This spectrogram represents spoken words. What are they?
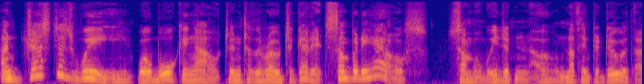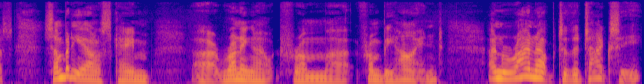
And just as we were walking out into the road to get it, somebody else someone we didn't know, nothing to do with us. Somebody else came uh, running out from uh, from behind and ran up to the taxi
